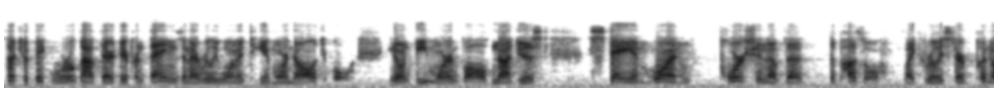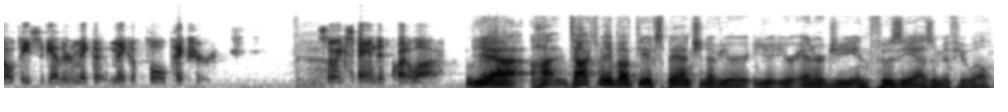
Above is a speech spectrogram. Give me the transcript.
such a big world out there, different things, and I really wanted to get more knowledgeable, you know, and be more involved, not just stay in one portion of the the puzzle. Like really start putting all the pieces together to make a make a full picture. So expanded quite a lot. Yeah, talk to me about the expansion of your, your your energy enthusiasm, if you will.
